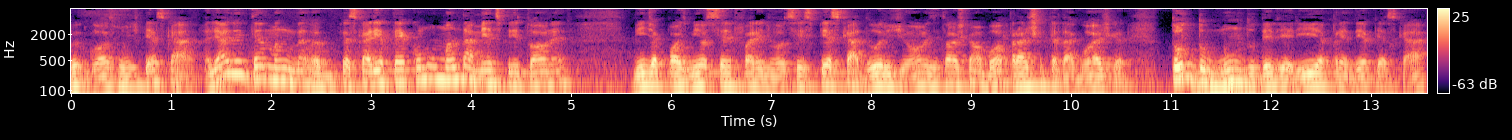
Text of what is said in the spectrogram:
eu, gosto muito de pescar. Aliás, eu entendo pescaria até como um mandamento espiritual, né? Vinde após mim, eu sempre farei de vocês pescadores de homens, então acho que é uma boa prática pedagógica. Todo mundo deveria aprender a pescar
